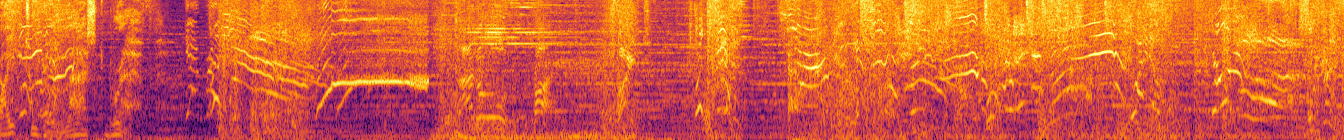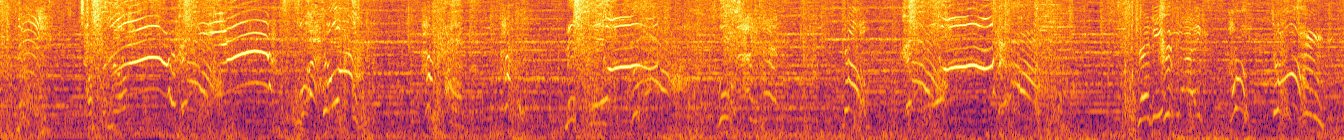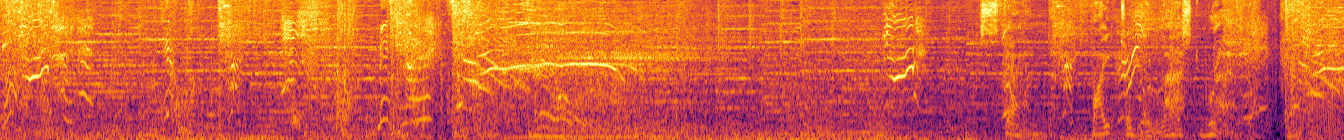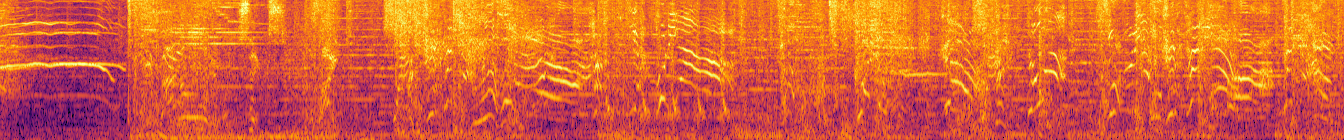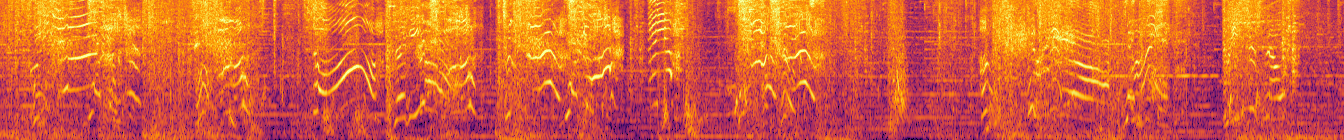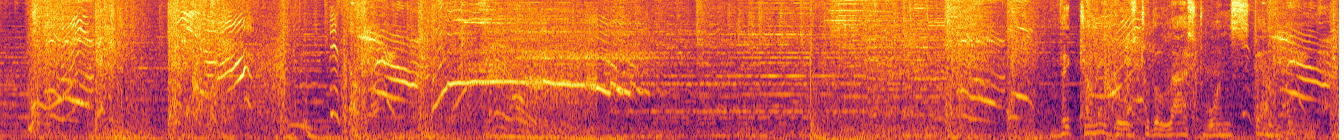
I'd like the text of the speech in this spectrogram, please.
Fight to your last breath. Get ready! Battle five. Fight! Tough Fight to your last breath. Battle six. Fight! to the last one standing.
